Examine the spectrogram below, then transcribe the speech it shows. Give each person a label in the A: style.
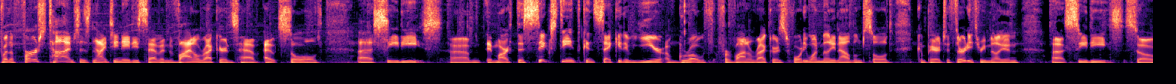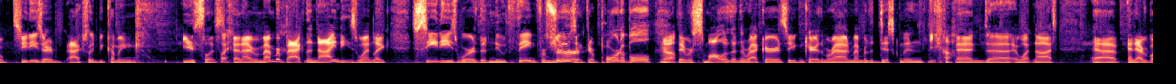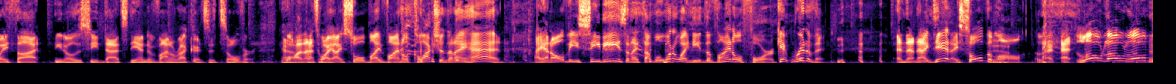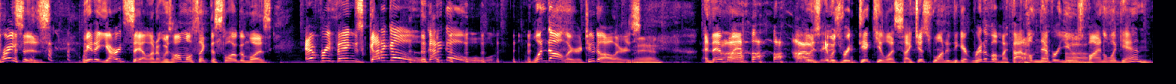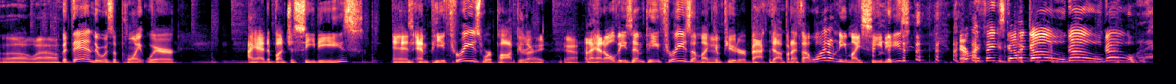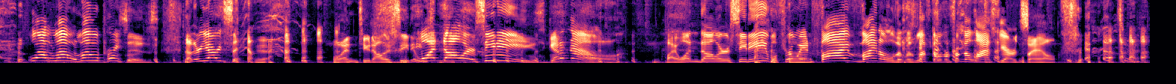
A: For the first time since 1987, vinyl records have outsold uh, CDs. Um, it marked the 16th consecutive year of growth for vinyl records. 41 million albums sold compared to 33 million uh, CDs. So CDs are actually becoming. useless. And I remember back in the 90s when like CDs were the new thing for
B: Sure.
A: music. They're portable.
B: Yeah.
A: They were smaller than the record, so you can carry them around. Remember the Discman
B: Yeah.
A: and uh, and whatnot. Uh, and everybody thought, you know, see, that's the end of vinyl records. It's over.
B: Well,
A: Uh,
B: and that's why I sold my vinyl collection that I had. I had all these CDs, and I thought, well, what do I need the vinyl for? Get rid of it. And then I did. I sold them all at, at low, low, low prices. We had a yard sale, and it was almost like the slogan was, "Everything's gotta go, gotta go." One dollar, two dollars. And then when I was, it was ridiculous. I just wanted to get rid of them. I thought I'll never use oh. vinyl again.
A: Oh, wow.
B: But then there was a point where I had a bunch of CDs and MP3s were popular.
A: Right. Yeah.
B: And I had all these MP3s on my computer backed up. And I thought, well, I don't need my CDs. Everything's got to go, go, go. low, low, low prices. Another yard sale.
A: One $2 CD.
B: $1 CDs. Get them now. Buy $1 CD, we'll throw in five vinyl that was left over from the last yard sale.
